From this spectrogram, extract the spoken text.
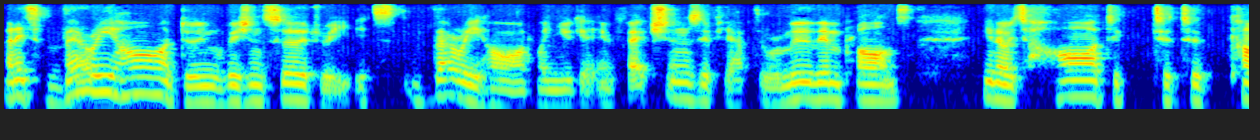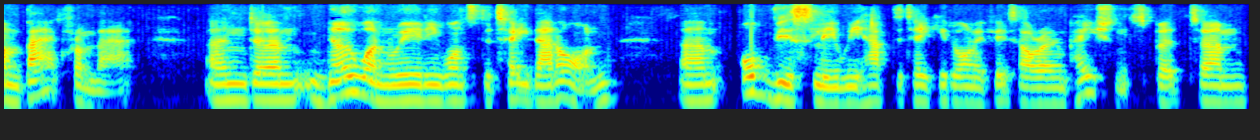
And it's very hard doing revision surgery. It's very hard when you get infections, if you have to remove implants. You know, it's hard to, to, to come back from that. And um, no one really wants to take that on. Um, obviously, we have to take it on if it's our own patients, but um,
